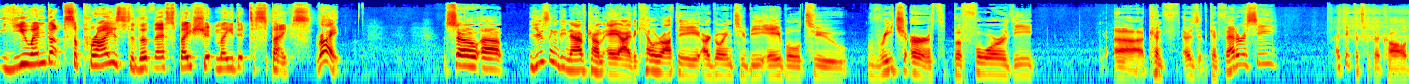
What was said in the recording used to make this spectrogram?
you end up surprised that their spaceship made it to space. Right. So, uh, using the Navcom AI, the Kilrathi are going to be able to reach Earth before the uh, conf- is it the Confederacy? I think that's what they're called.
